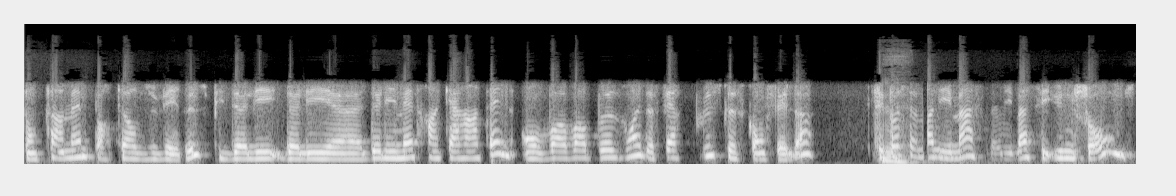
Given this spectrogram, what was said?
sont quand même porteurs du virus, puis de les de les de les mettre en quarantaine. On va avoir besoin de faire plus que ce qu'on fait là. C'est pas hmm. seulement les masques. Les masques, c'est une chose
